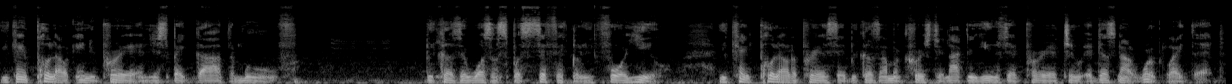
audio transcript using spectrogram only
You can't pull out any prayer and expect God to move because it wasn't specifically for you. You can't pull out a prayer and say, because I'm a Christian, I can use that prayer too. It does not work like that.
